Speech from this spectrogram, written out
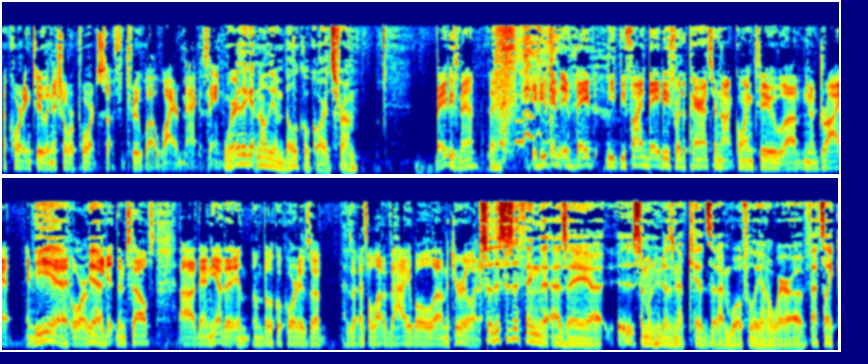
according to initial reports uh, through uh, Wired magazine. Where are they getting all the umbilical cords from? Babies, man. They, if you can, if babe, if you find babies where the parents are not going to, um, you know, dry it and Yeah, it or yeah. eat it themselves, uh, then yeah, the um, umbilical cord is a has a, has a lot of valuable uh, material in it. So this is a thing that as a uh, someone who doesn't have kids that I'm woefully unaware of. That's like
